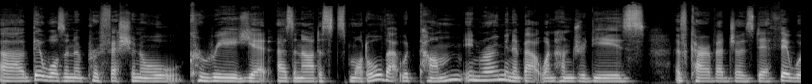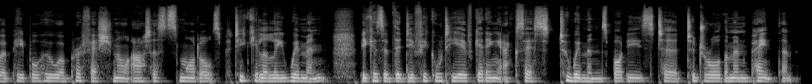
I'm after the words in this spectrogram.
Uh, there wasn't a professional career yet as an artist's model that would come in Rome in about 100 years of Caravaggio's death. There were people who were professional artists' models, particularly women, because of the difficulty of getting access to women's bodies to, to draw them and paint them.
